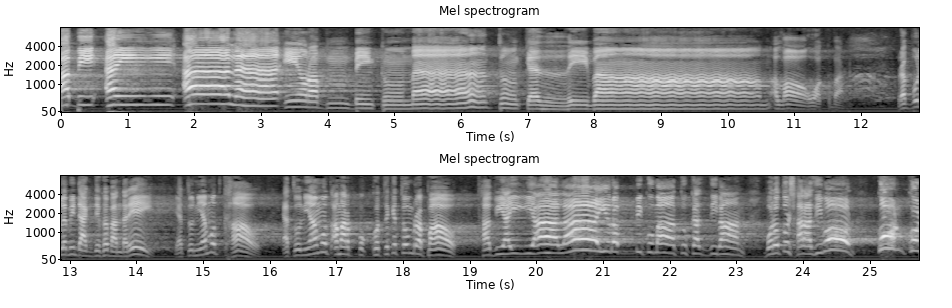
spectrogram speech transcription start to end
فبأي آلاء ربكما تكذبان الله أكبر রব্বুল আমিন ডাক দেখো বান্দারে এত নিয়ামত খাও এত নিয়ামত আমার পক্ষ থেকে তোমরা পাও ফাবিআই আলাই রব্বিকুমা তুকাজ্জিবান বলো তো সারা জীবন কোন কোন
